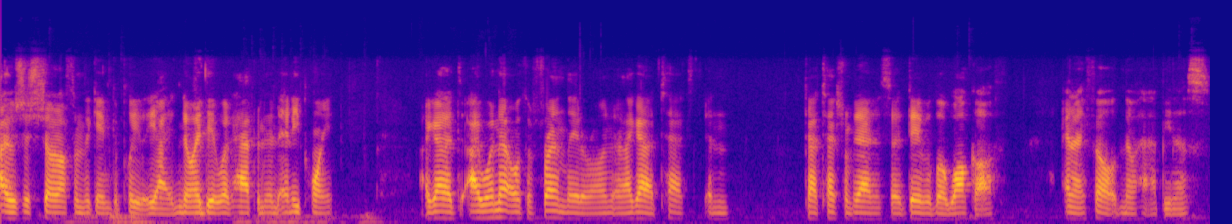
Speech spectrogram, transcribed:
I was just shut off from the game completely. I had no idea what happened at any point. I got a, I went out with a friend later on, and I got a text and got a text from dad and said David Lough walk off, and I felt no happiness.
